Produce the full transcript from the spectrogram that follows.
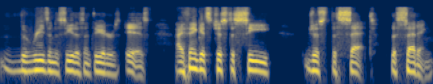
the reason to see this in theaters is. I mm-hmm. think it's just to see just the set, the setting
